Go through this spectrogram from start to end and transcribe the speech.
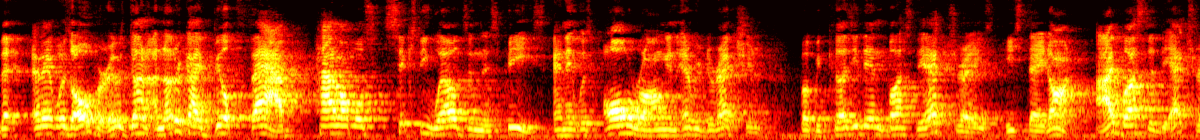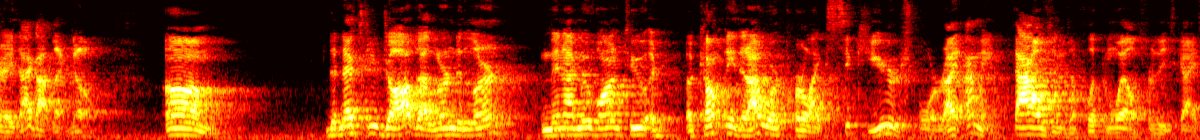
and it was over. It was done. Another guy built fab, had almost 60 welds in this piece, and it was all wrong in every direction. But because he didn't bust the x-rays, he stayed on. I busted the x-rays, I got let go. Um, the next few jobs I learned and learned, and then I move on to a, a, company that I worked for like six years for, right? I made thousands of flipping welds for these guys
